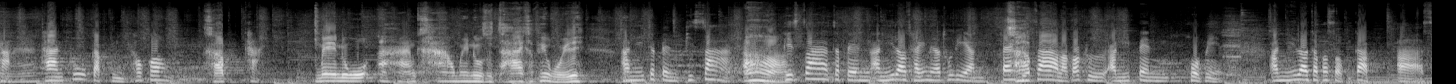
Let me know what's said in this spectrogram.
ค่ะ ใช่ไหม ทานคู่กับหมี่ข้าวกล้อง ครับค่ะ เมนูอาหารคาวเมนูสุดท้ายครับพี่อุ๋ย อันนี้จะเป็นพิซซ่าอ่าพิซซ่าจะเป็นอันนี้เราใช้เนื้อทุเรียนแป้งครับ พิซซ่าแล้วก็คืออันนี้เป็นโฮมเมดอันนี้เราจะผสมกับอ่าส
